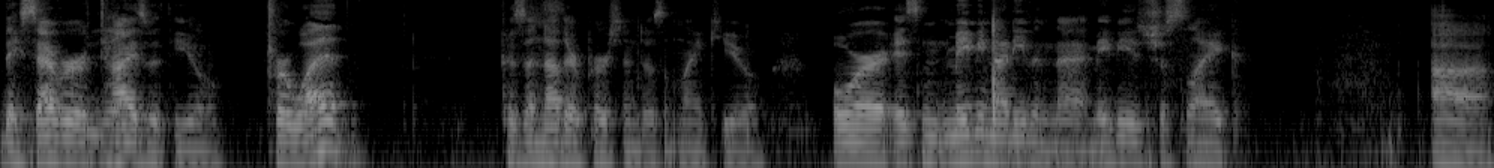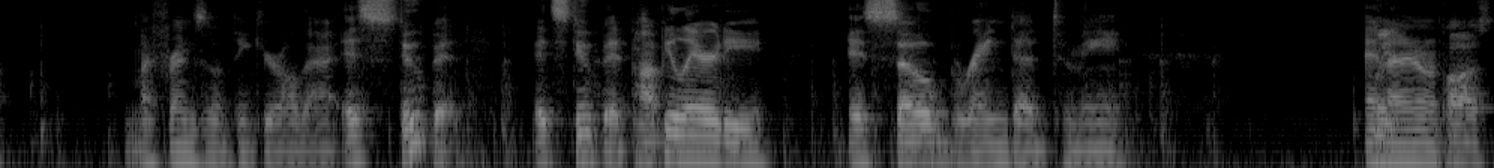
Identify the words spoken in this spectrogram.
they sever Yeah. ties with you. For what? Because another person doesn't like you, or it's maybe not even that. Maybe it's just like, uh, my friends don't think you're all that. It's stupid. It's stupid. Popularity is so brain dead to me. And Wait, I don't. pause.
